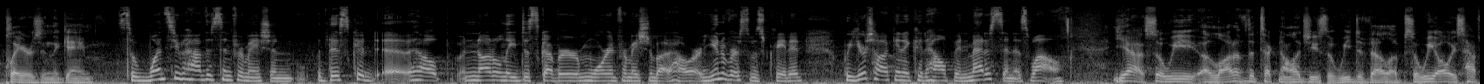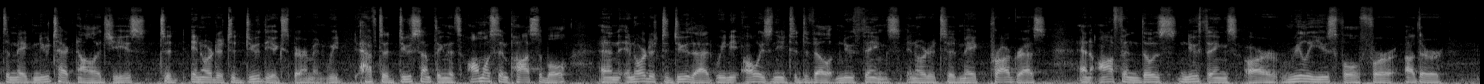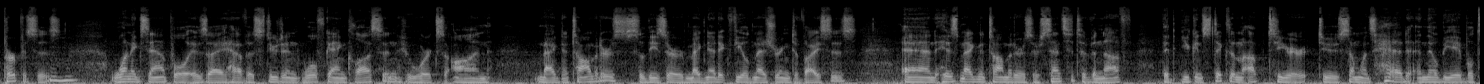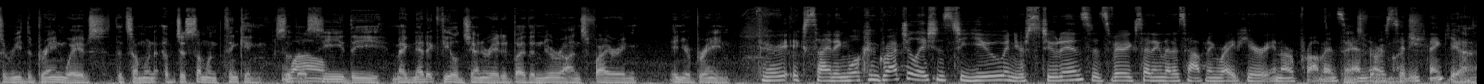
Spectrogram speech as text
players in the game. So once you have this information, this could uh, help not only discover more information about how our universe was created, but you're talking it could help in medicine as well. Yeah, so we a lot of the technologies that we develop, so we always have to make new technologies to in order to do the experiment. We have to do something that's almost impossible, and in order to do that, we need, always need to develop new things in order to make progress. And often those new things are really useful for other purposes. Mm -hmm. One example is I have a student, Wolfgang Klassen, who works on magnetometers. So these are magnetic field measuring devices. And his magnetometers are sensitive enough that you can stick them up to your to someone's head and they'll be able to read the brain waves that someone of just someone thinking. So wow. they'll see the magnetic field generated by the neurons firing in your brain. Very exciting. Well, congratulations to you and your students. It's very exciting that it's happening right here in our province Thanks and our much. city. Thank you. Yeah.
